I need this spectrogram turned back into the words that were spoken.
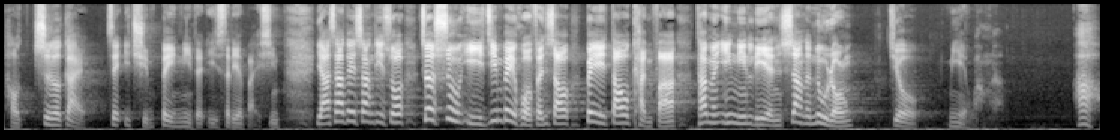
好遮盖这一群悖逆的以色列百姓。亚萨对上帝说：“这树已经被火焚烧，被刀砍伐，他们因你脸上的怒容就灭亡了。”啊！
